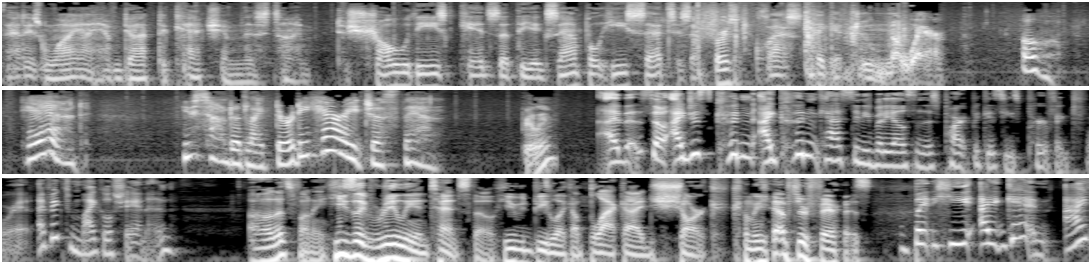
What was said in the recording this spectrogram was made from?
That is why I have got to catch him this time. To show these kids that the example he sets is a first class ticket to nowhere. Oh, Ed, you sounded like Dirty Harry just then. Really? I, so I just couldn't I couldn't cast anybody else in this part because he's perfect for it. I picked Michael Shannon. Oh, that's funny. He's like really intense though. He would be like a black-eyed shark coming after Ferris. But he again, I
